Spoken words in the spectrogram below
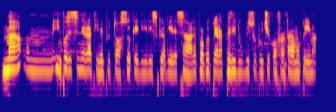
ma mm, in posizioni relative piuttosto che di rischio direzionale, proprio per, per i dubbi su cui ci confrontavamo prima.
